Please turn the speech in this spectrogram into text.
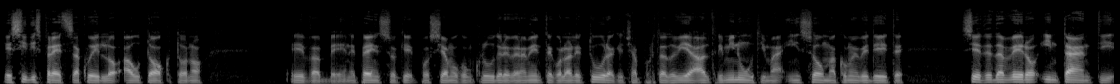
e si disprezza quello autoctono. E va bene, penso che possiamo concludere veramente con la lettura che ci ha portato via altri minuti, ma insomma, come vedete, siete davvero in tanti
